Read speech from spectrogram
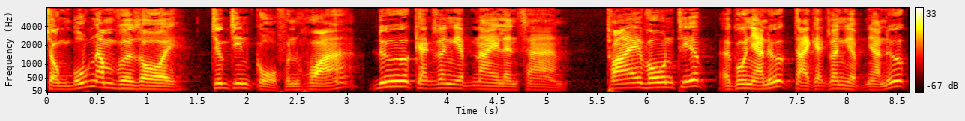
Trong 4 năm vừa rồi, chương trình cổ phần hóa đưa các doanh nghiệp này lên sàn, thoái vốn tiếp của nhà nước tại các doanh nghiệp nhà nước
